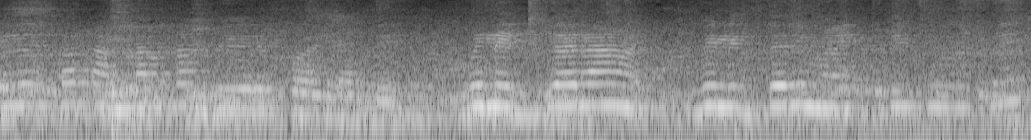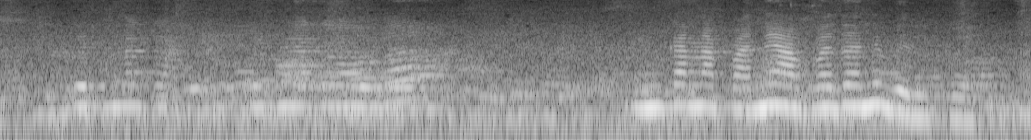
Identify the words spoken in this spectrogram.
ఎలుక కళ్ళంతా దూరిపోయింది వీళ్ళిద్దర వీళ్ళిద్దరి మైత్రి చూసి గుడ్లగా ఇంకా నా పని అవ్వదని వెళ్ళిపోయింది.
